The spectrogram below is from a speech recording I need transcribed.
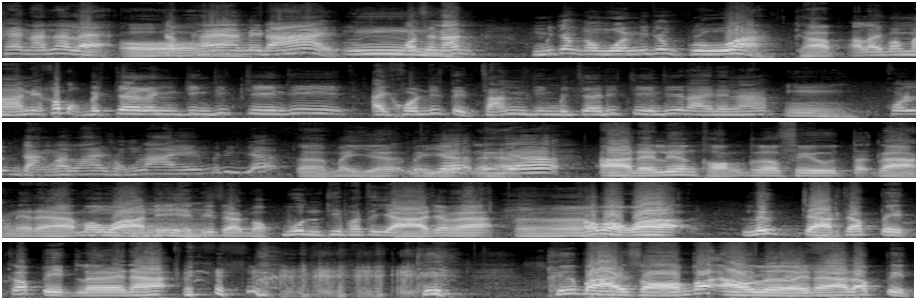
แค่นั้นนั่นแหละโอ้แต่แพร่ไม่ได้ อืม เพราะฉะนั้นไม่ต้องกังวลไม่ต้องกลัว ครับ อะไรประมาณนี้เขาบอกไปเจอกันจริงๆที่จีนที่ไอคนที่ติดซ้ำจริงๆไปเจอที่จีนที่อะไรเนี่ยนะ อืมคนอย่างละลายสองลายเองไม่ได้เยอะ เออไม่เยอะไม่ไม่เยเยอะอะนะไม่ฮะเยอะอ่าในเรื่องของเคอร์ฟิวต่างๆเนี่ยนะฮะเมื่อวานนี้อืมเห็นพี่แซนบอกวุ่นที่พัทยาใช่ไหมฮะเออ เขาบอกว่านึกจากจะปิดก็ปิดเลยนะคือ คือบ่ายสองก็เอาเลยนะ แล้วปิด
